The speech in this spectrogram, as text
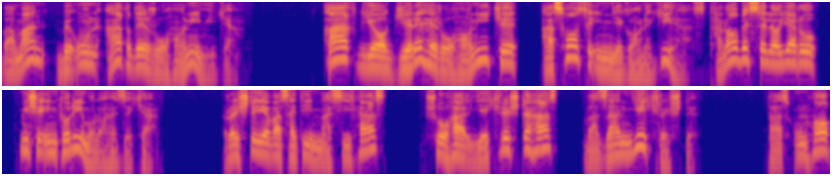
و من به اون عقد روحانی میگم. عقد یا گره روحانی که اساس این یگانگی هست. تناب سلایه رو میشه اینطوری ملاحظه کرد. رشته وسطی مسیح هست، شوهر یک رشته هست و زن یک رشته. پس اونها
